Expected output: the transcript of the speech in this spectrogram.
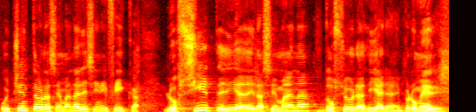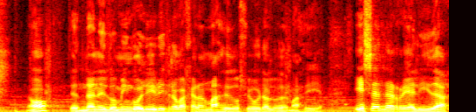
80 horas semanales significa los 7 días de la semana, 12 horas diarias en promedio. ¿no? Tendrán el domingo libre y trabajarán más de 12 horas los demás días. Esa es la realidad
